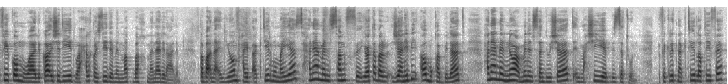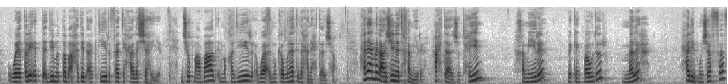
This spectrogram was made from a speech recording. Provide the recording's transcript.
فيكم ولقاء جديد وحلقة جديدة من مطبخ منال العالم. طبقنا اليوم حيبقى كتير مميز. حنعمل صنف يعتبر جانبي أو مقبلات. حنعمل نوع من السندويشات المحشية بالزيتون. فكرتنا كتير لطيفة وطريقة تقديم الطبق حتبقى كتير فاتحة للشهية. نشوف مع بعض المقادير والمكونات اللي حنحتاجها. حنعمل عجينة خميرة. هحتاج طحين خميرة بيكنج باودر ملح حليب مجفف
